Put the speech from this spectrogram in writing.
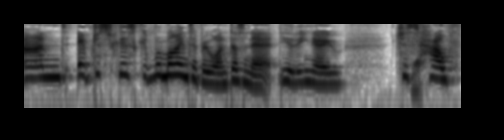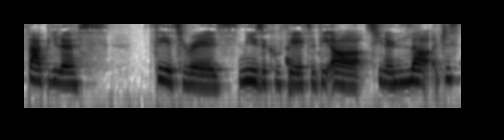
And it just, just reminds everyone doesn't it? You, you know just yeah. how fabulous theatre is musical theatre the arts you know lo- just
